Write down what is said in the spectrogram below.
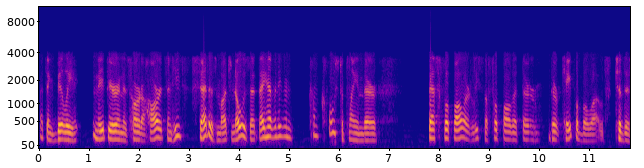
I think Billy Napier in his heart of hearts, and he's said as much, knows that they haven't even come close to playing their best football, or at least the football that they're they're capable of to this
